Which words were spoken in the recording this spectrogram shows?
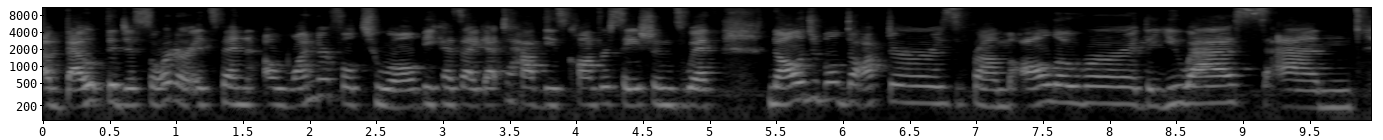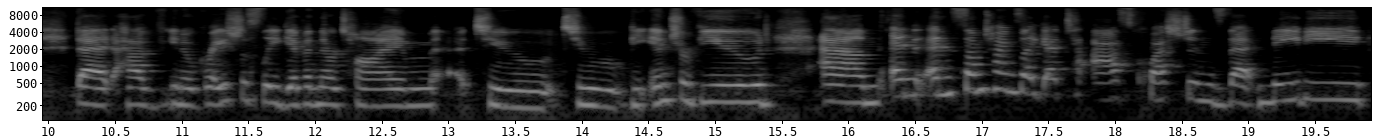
about the disorder. It's been a wonderful tool because I get to have these conversations with knowledgeable doctors from all over the US um, that have, you know, graciously given their time to to be interviewed. Um, and and sometimes I get to ask questions that maybe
